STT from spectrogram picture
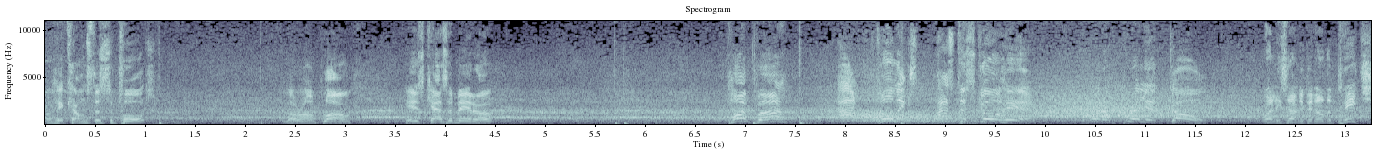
Well, here comes the support. Laurent Blanc. Here's Casemiro. Pogba. And Paulix has to score here. What a brilliant goal. Well, he's only been on the pitch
